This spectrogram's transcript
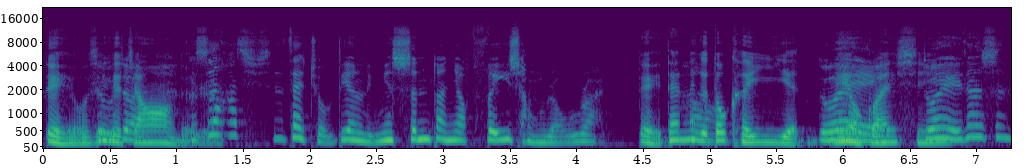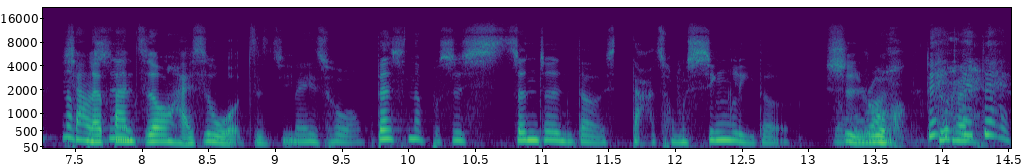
对我是一个骄傲的人，可是他其实，在酒店里面身段要非常柔软，对，但那个哦都可以演，对没有关系。，对，但是那下了班之后还是我自己。没错，但是那不是真正的打从心里的示弱。对对对，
